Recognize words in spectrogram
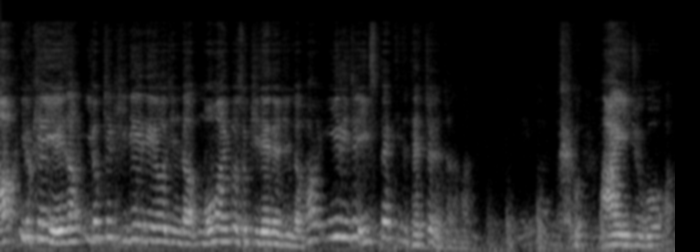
아 이렇게 예상 이렇게 기대되어진다. 뭐 할 것으로 기대되어진다. 바로 1 이제 expected 대절이었잖아. 그리고 I 주고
